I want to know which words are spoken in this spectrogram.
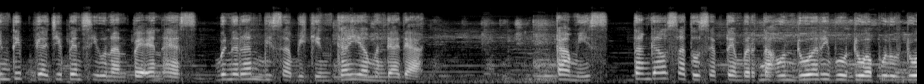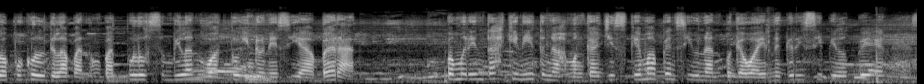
Intip gaji pensiunan PNS beneran bisa bikin kaya mendadak. Kamis, tanggal 1 September tahun 2022 pukul 8.49 waktu Indonesia Barat. Pemerintah kini tengah mengkaji skema pensiunan pegawai negeri sipil PNS.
